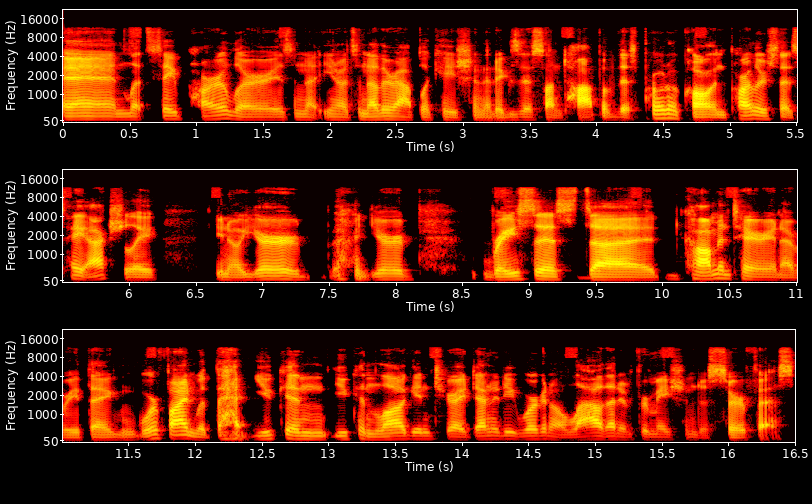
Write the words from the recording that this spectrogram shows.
And let's say Parler is, an, you know, it's another application that exists on top of this protocol. And Parler says, hey, actually, you know, your your racist uh, commentary and everything, we're fine with that. You can you can log into your identity. We're going to allow that information to surface.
